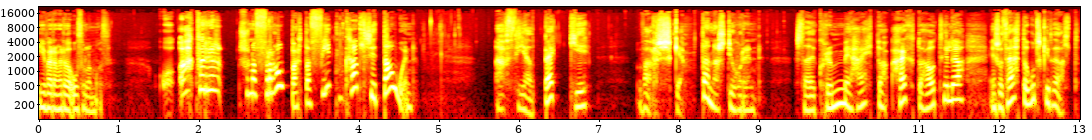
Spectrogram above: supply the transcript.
Ég var að verða óþúlamóð. Og akkur er svona frábært að fít kall sér dáinn? Af því að Beggi var skemmtanastjórin, sagði Krummi hægt og, hægt og hátilega eins og þetta útskýrði allt.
